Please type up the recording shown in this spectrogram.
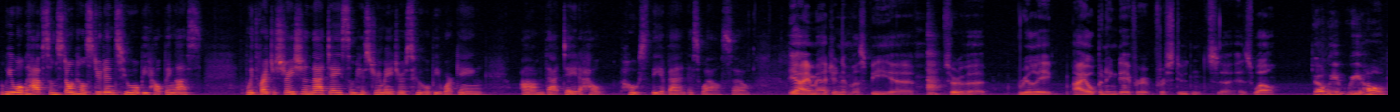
we will have some Stonehill students who will be helping us with registration that day. Some history majors who will be working um, that day to help host the event as well. So. Yeah, I imagine it must be uh, sort of a really eye-opening day for, for students uh, as well. Yeah, we, we hope.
